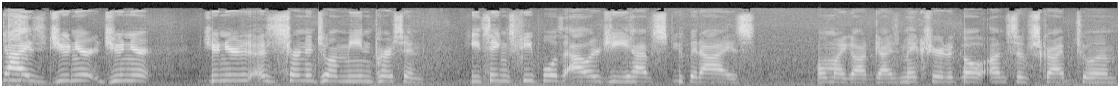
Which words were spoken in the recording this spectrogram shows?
guys, Junior, Junior, Junior has turned into a mean person. He thinks people with allergy have stupid eyes. Oh my god, guys, make sure to go unsubscribe to him.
